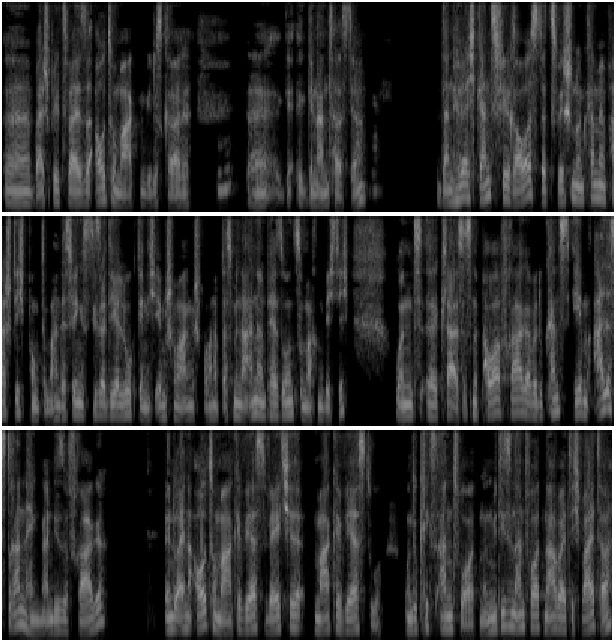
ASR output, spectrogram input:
äh, beispielsweise Automarken, wie du es gerade mhm. äh, genannt hast, ja? ja, dann höre ich ganz viel raus dazwischen und kann mir ein paar Stichpunkte machen. Deswegen ist dieser Dialog, den ich eben schon mal angesprochen habe, das mit einer anderen Person zu machen, wichtig. Und äh, klar, es ist eine Powerfrage, aber du kannst eben alles dranhängen an diese Frage. Wenn du eine Automarke wärst, welche Marke wärst du? Und du kriegst Antworten. Und mit diesen Antworten arbeite ich weiter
